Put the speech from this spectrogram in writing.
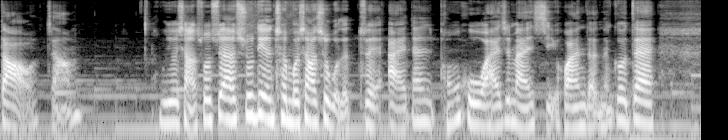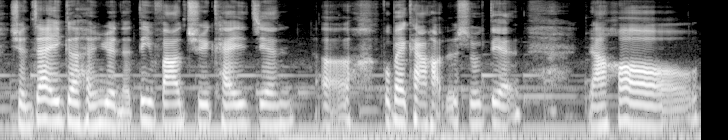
道，这样我就想说，虽然书店称不上是我的最爱，但是澎湖我还是蛮喜欢的，能够在选在一个很远的地方去开一间。呃，不被看好的书店，然后，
